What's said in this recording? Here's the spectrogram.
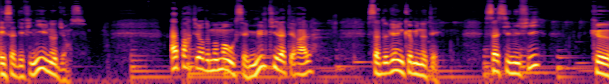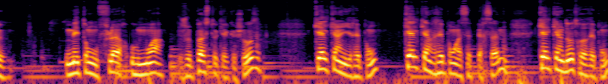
Et ça définit une audience. À partir du moment où c'est multilatéral, ça devient une communauté. Ça signifie que, mettons Fleur ou moi, je poste quelque chose, quelqu'un y répond, quelqu'un répond à cette personne, quelqu'un d'autre répond,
